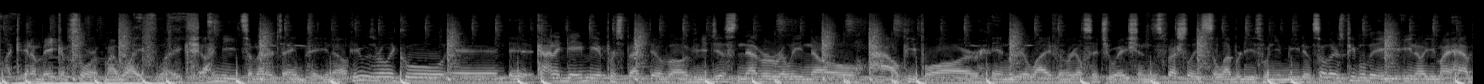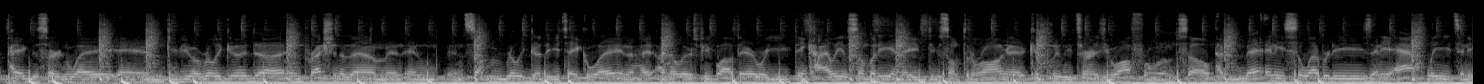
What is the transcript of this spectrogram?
like in a makeup store with my wife. Like I need some entertainment, you know? He was really cool and it kind of gave me a perspective of you just never really know how people are in real life and real situations, especially celebrities when you meet them. So there's people that you, you know you might have pegged a certain way and give you a really good uh, impression of them and, and, and something really good that you take away. And I, I know there's people out there where you think highly of somebody and they do something wrong and it completely turns you off from them. So have you met any celebrities, any athletes, any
